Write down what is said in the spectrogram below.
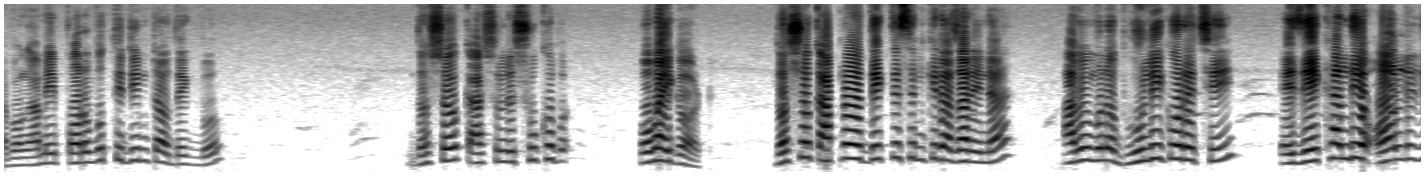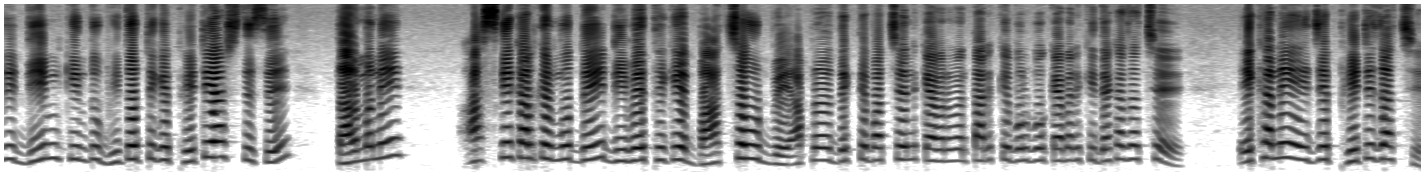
এবং আমি পরবর্তী ডিমটাও দেখব। দর্শক, আসলে সুখ ও গড। দর্শক, আপনারা দেখতেছেন কিনা জানি না, আমি মনে ভুলই করেছি। এই যে এখান দিয়ে অলরেডি ডিম কিন্তু ভিতর থেকে ফেটে আসতেছে, তার মানে আজকে কালকের মধ্যেই ডিমের থেকে বাচ্চা উঠবে। আপনারা দেখতে পাচ্ছেন, ক্যামেরাম্যান তারকে বলব, ক্যামেরা কি দেখা যাচ্ছে? এখানে এই যে ফেটে যাচ্ছে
